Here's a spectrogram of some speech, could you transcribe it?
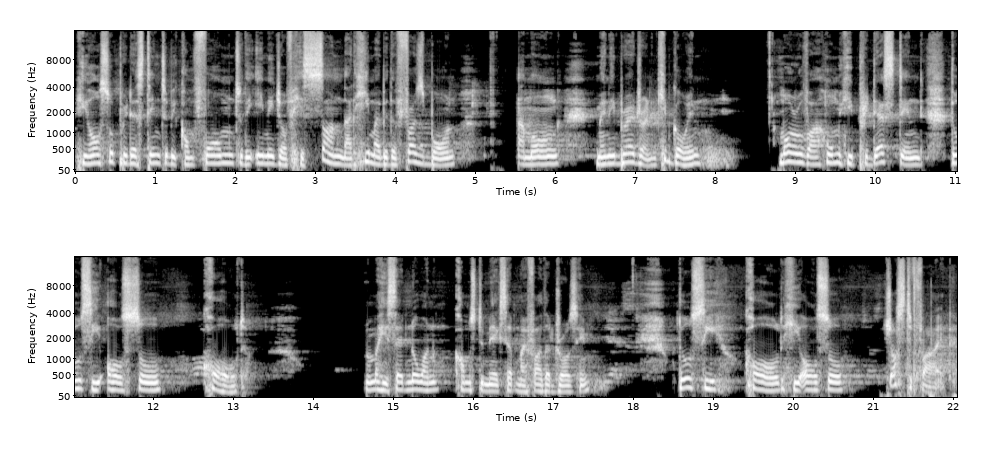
he also predestined to be conformed to the image of his son, that he might be the firstborn among many brethren. Keep going. Moreover, whom he predestined, those he also called. Remember, he said, No one comes to me except my Father draws him. Yes. Those he called, he also justified.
